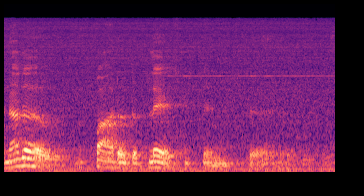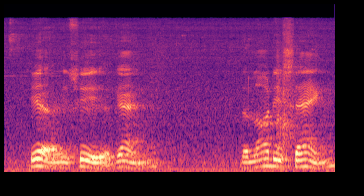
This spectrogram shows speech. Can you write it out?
another part of the place, the, here you see again, the Lord is saying,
